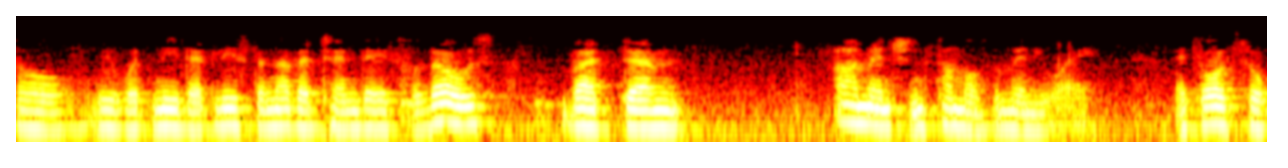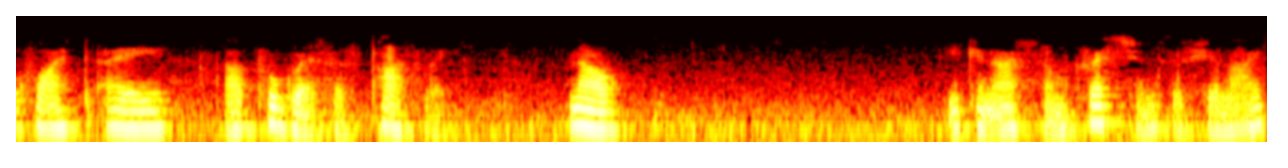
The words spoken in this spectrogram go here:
So we would need at least another 10 days for those, but um, I'll mention some of them anyway. It's also quite a, a progressive pathway. Now, you can ask some questions if you like.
